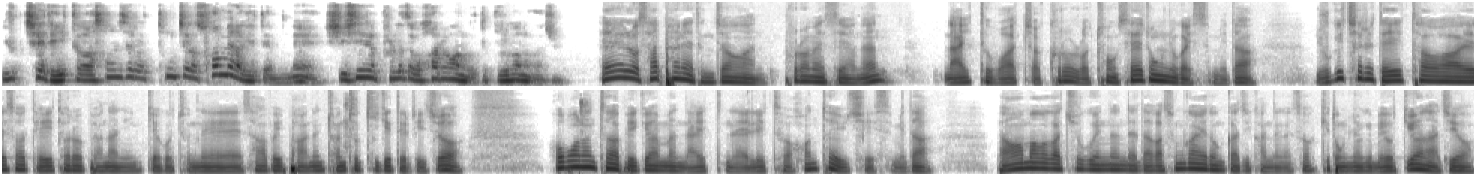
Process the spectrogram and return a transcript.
육체 데이터가 손세로 통째로 소멸하기 때문에 시신을 플러드가 활용하는 것도 불가능하죠. 헤일로 4편에 등장한 프로메테안은 나이트 와처, 크롤러 총 3종류가 있습니다. 유기체를 데이터화해서 데이터로 변한 인격을 두뇌에 삽입하는 전투 기계들이죠. 코버넌트와 비교하면 나이트는 엘리트와 헌터의 위치에 있습니다. 방어막을 갖추고 있는 데다가 순간이동까지 가능해서 기동력이 매우 뛰어나지요.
